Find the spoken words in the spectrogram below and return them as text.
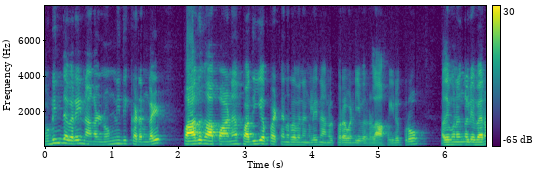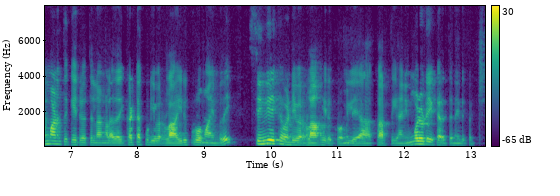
முடிந்தவரை நாங்கள் நுண்ணிதி கடன்கள் பாதுகாப்பான பதியப்பட்ட நிறுவனங்களை நாங்கள் பெற வேண்டியவர்களாக இருக்கிறோம். அதே போல எங்களுடைய வருமானத்துக்கு ஏற்றத்தில் நாங்கள் அதை கட்டக்கூடியவர்களாக இருக்கிறோமா என்பதை சிந்திக்க வேண்டியவர்களாக இருக்கிறோம் இல்லையா கார்த்திகானி உங்களுடைய கருத்து இது பற்றி?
